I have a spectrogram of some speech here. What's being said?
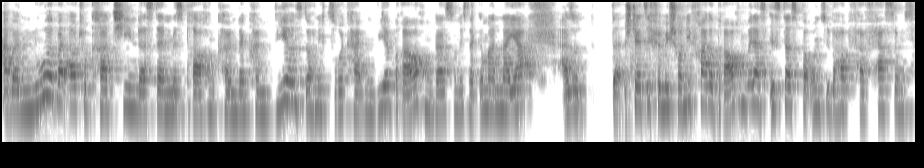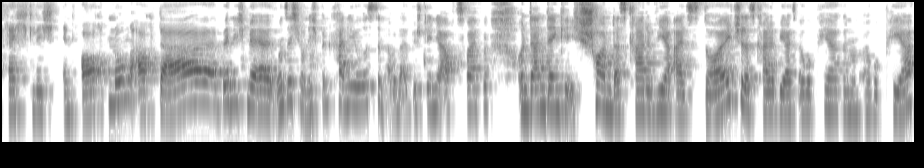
aber nur weil Autokratien das denn missbrauchen können, dann können wir uns doch nicht zurückhalten. Wir brauchen das. Und ich sage immer, na ja, also da stellt sich für mich schon die Frage, brauchen wir das? Ist das bei uns überhaupt verfassungsrechtlich in Ordnung? Auch da bin ich mir unsicher und ich bin keine Juristin, aber da bestehen ja auch Zweifel. Und dann denke ich schon, dass gerade wir als Deutsche, dass gerade wir als Europäerinnen und Europäer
